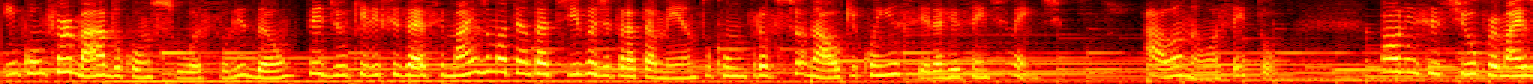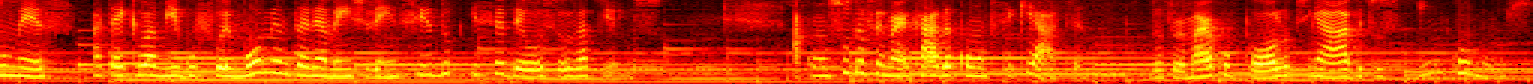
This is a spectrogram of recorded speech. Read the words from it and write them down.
inconformado com sua solidão, pediu que ele fizesse mais uma tentativa de tratamento com um profissional que conhecera recentemente. Alan não aceitou. Paulo insistiu por mais um mês, até que o amigo foi momentaneamente vencido e cedeu aos seus apelos. A consulta foi marcada com o psiquiatra. Dr. Marco Polo tinha hábitos incomuns.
